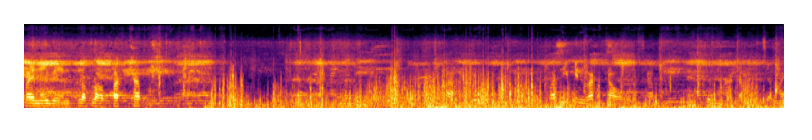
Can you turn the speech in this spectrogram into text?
ภายในเวรรอบๆวัดครับวัดนี้เป็นวัดเก่าครับเพิ่งมาทำเชียงใหม่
